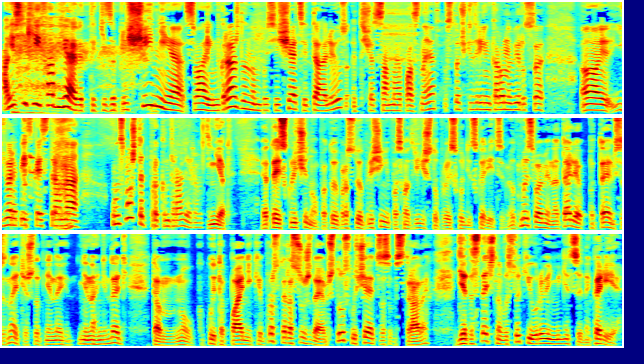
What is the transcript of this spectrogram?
а если Киев объявит такие запрещения своим гражданам посещать Италию, это сейчас самая опасная с точки зрения коронавируса э, европейская страна, он сможет это проконтролировать? Нет, это исключено. По той простой причине, посмотрите, что происходит с корейцами. Вот мы с вами, Наталья, пытаемся, знаете, чтобы не, на, не нагнетать там, ну, какой-то паники, просто рассуждаем, что случается в странах, где достаточно высокий уровень медицины. Корея.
